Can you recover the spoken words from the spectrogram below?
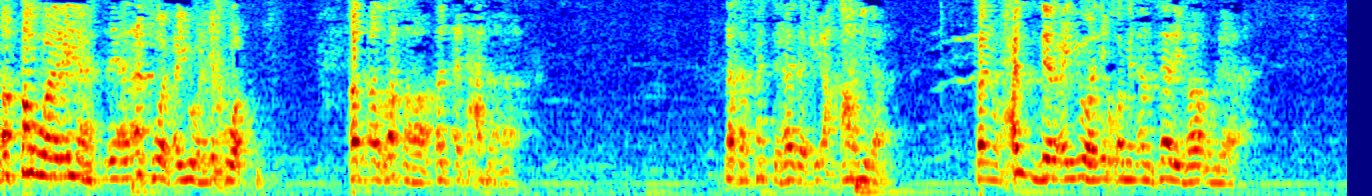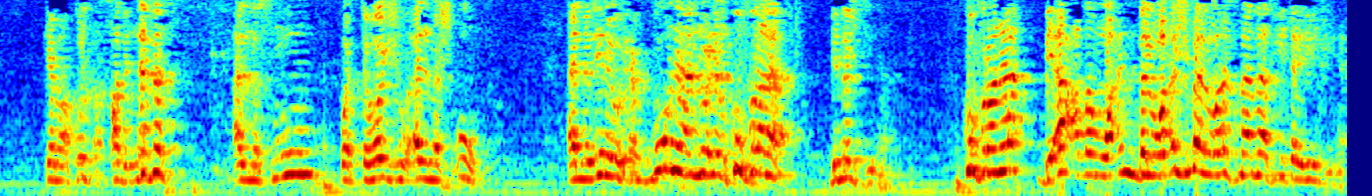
قد طول ليلها الأسود أيها الإخوة قد أرقها قد أتعبها. لقد فت هذا في أعقابنا فنحذر أيها الإخوة من أمثال هؤلاء. كما قلت أصحاب النفس المسموم والتوجه المشؤوم الذين يحبون أن نعلن كفرنا بمجدنا كفرنا بأعظم وأنبل وأجمل وأسمى ما في تاريخنا.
